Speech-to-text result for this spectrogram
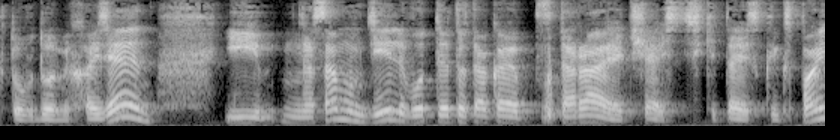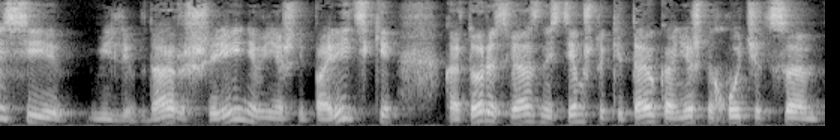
кто в доме хозяин. И на самом деле вот это такая вторая часть китайской экспансии или да, расширения внешней политики, которая связана с тем, что Китаю, конечно, хочется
